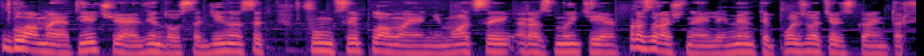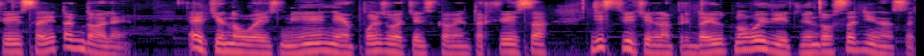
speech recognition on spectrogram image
Главное отличие Windows 11 – функции плавной анимации, размытия, прозрачные элементы пользовательского интерфейса и так далее. Эти новые изменения пользовательского интерфейса действительно придают новый вид Windows 11.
